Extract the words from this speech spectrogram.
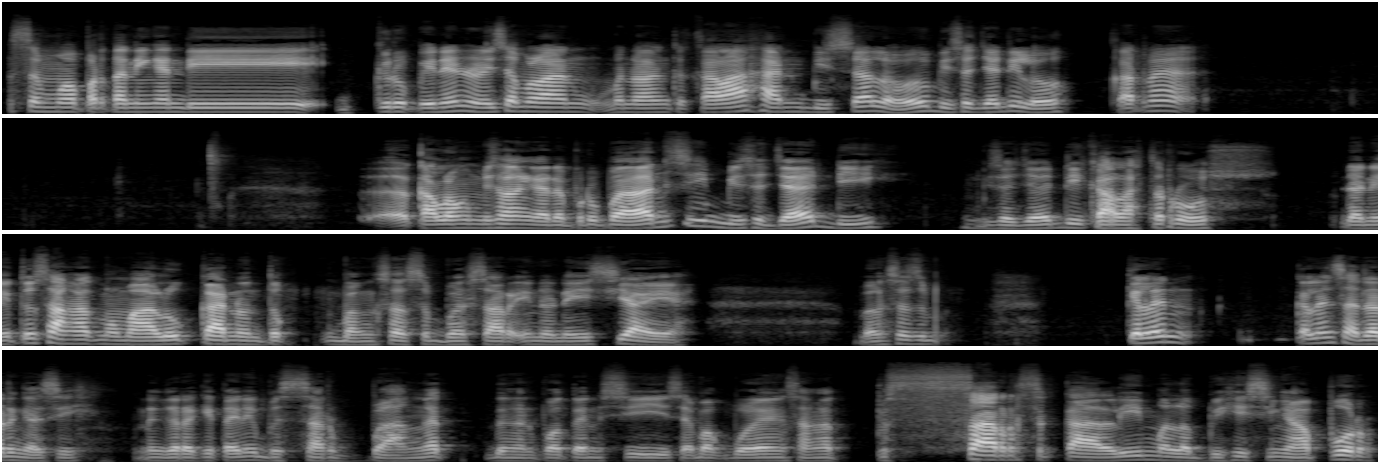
semua pertandingan di grup ini Indonesia melawan menelan kekalahan bisa loh bisa jadi loh karena e, kalau misalnya nggak ada perubahan sih bisa jadi bisa jadi kalah terus dan itu sangat memalukan untuk bangsa sebesar Indonesia ya bangsa se kalian kalian sadar nggak sih negara kita ini besar banget dengan potensi sepak bola yang sangat besar sekali melebihi Singapura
